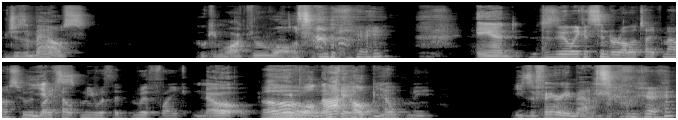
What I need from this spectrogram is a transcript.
which is a mouse who can walk through walls. Okay. And Is he like a Cinderella type mouse who would like help me with the with like no, Oh he will not okay, help you. Help me. He's a fairy mouse, Okay.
